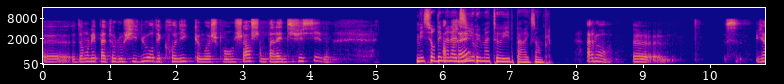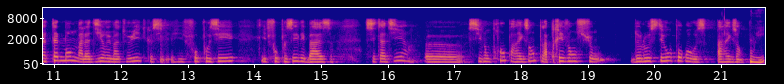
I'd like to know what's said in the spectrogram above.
Euh, dans les pathologies lourdes et chroniques que moi je prends en charge, ça me paraît difficile. Mais sur des maladies rhumatoïdes, par exemple Alors, euh, il y a tellement de maladies rhumatoïdes qu'il faut poser, il faut poser les bases. C'est-à-dire, euh, si l'on prend par exemple la prévention de l'ostéoporose, par exemple. Oui.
